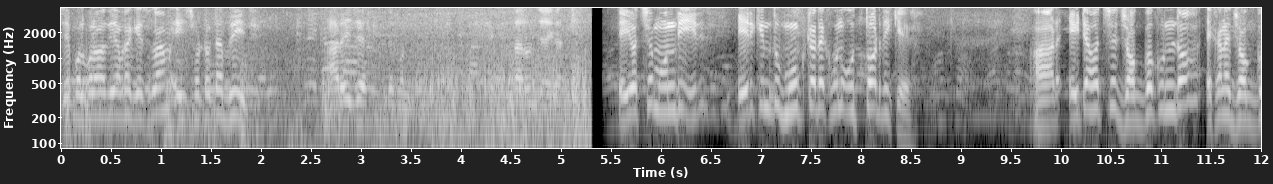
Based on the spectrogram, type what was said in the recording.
যে পলপলা নদী আমরা গেছিলাম, এই ছোট একটা ব্রিজ আর এই যে, দেখুন, দারুণ জায়গা। এই হচ্ছে মন্দির। এর কিন্তু মুখটা দেখুন উত্তর দিকে। আর এইটা হচ্ছে যজ্ঞকুণ্ড। এখানে যজ্ঞ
